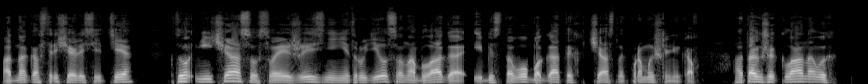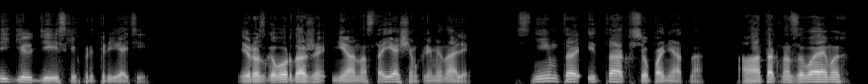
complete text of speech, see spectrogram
Однако встречались и те, кто ни часу в своей жизни не трудился на благо и без того богатых частных промышленников, а также клановых и гильдейских предприятий. И разговор даже не о настоящем криминале. С ним-то и так все понятно, а о так называемых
